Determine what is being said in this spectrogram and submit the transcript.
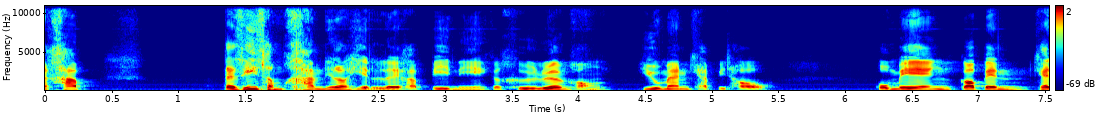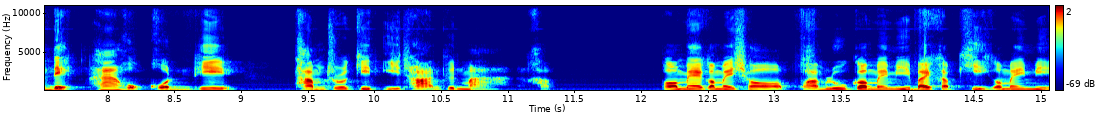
นะครับ แต่ที่สำคัญที่เราเห็นเลยครับ ปีนี้ก็คือเรื่องของ human capital ผมเองก็เป็นแค่เด็กห้าหกคนที่ทำธุรกิจ e t r a n ขึ้นมา พ่อแม่ก็ไม่ชอบ ความรู้ก็ไม่มีใบขับขี่ก็ไม่มี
